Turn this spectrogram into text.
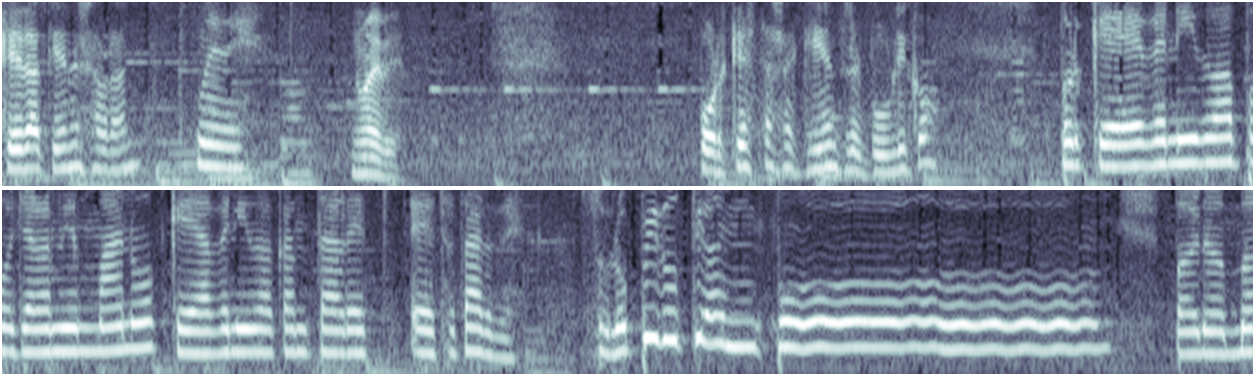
¿Qué edad tienes, Abraham? Nueve, Nueve. ¿Por qué estás aquí entre el público? porque he venido a apoyar a mi hermano que ha venido a cantar est- esta tarde. Solo pido tiempo para amar.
